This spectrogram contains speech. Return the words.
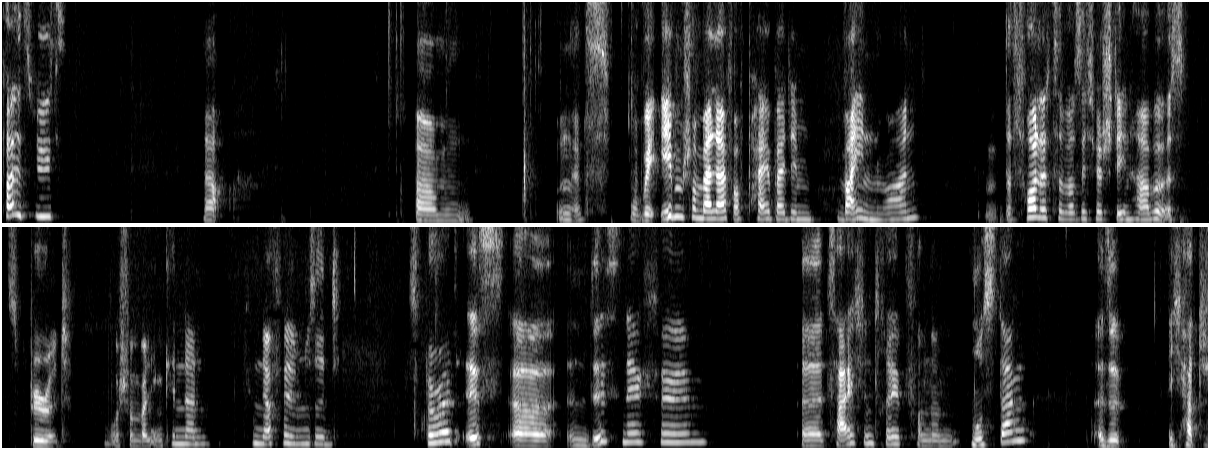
voll süß. Ja. Ähm, und jetzt, wo wir eben schon bei Life of Pi bei dem Weinen waren, das vorletzte, was ich hier stehen habe, ist Spirit, wo schon bei den Kindern, Kinderfilmen sind. Spirit ist äh, ein Disney-Film, äh, Zeichentrick von einem Mustang. Also ich hatte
